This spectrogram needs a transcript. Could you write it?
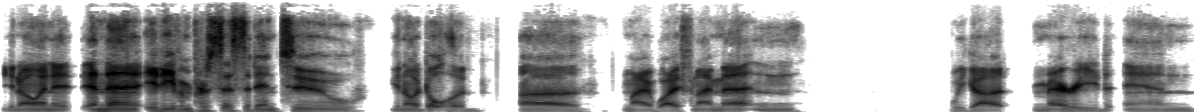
You know, and it and then it even persisted into, you know, adulthood. Uh my wife and I met and we got married and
